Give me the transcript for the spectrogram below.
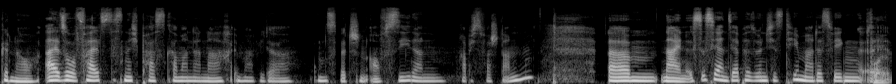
genau. Also falls das nicht passt, kann man danach immer wieder umswitchen auf Sie, dann habe ich es verstanden. Ähm, nein, es ist ja ein sehr persönliches Thema, deswegen, äh,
